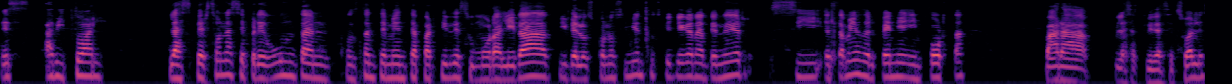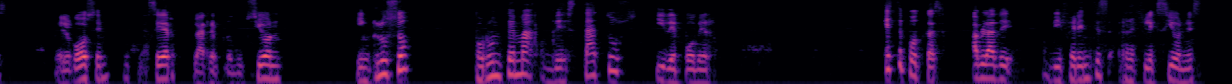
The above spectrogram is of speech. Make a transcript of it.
es habitual. Las personas se preguntan constantemente a partir de su moralidad y de los conocimientos que llegan a tener si el tamaño del pene importa para las actividades sexuales, el goce, el placer, la reproducción, incluso por un tema de estatus y de poder. Este podcast habla de diferentes reflexiones.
